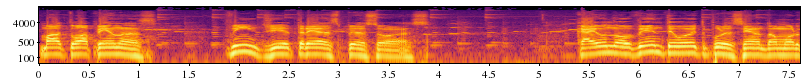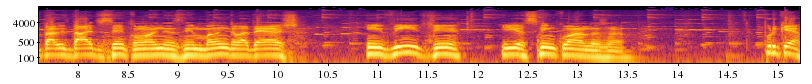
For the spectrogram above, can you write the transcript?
matou apenas 23 pessoas. Caiu 98% a mortalidade de ciclones em Bangladesh em 25 anos. Né? Por quê?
